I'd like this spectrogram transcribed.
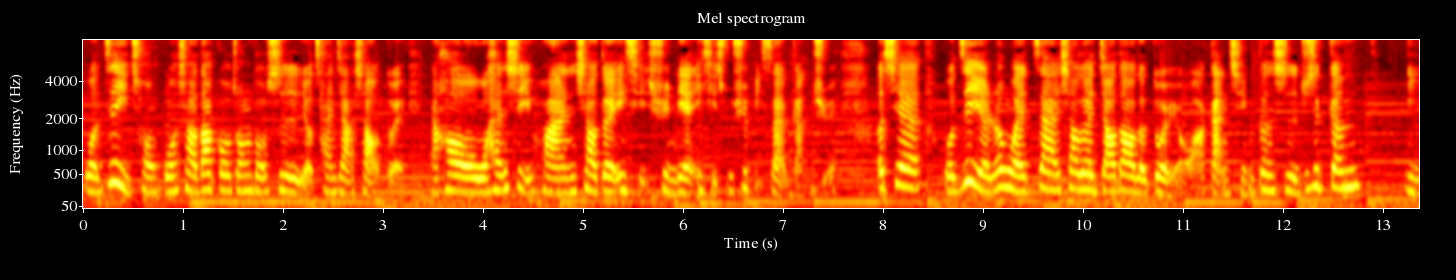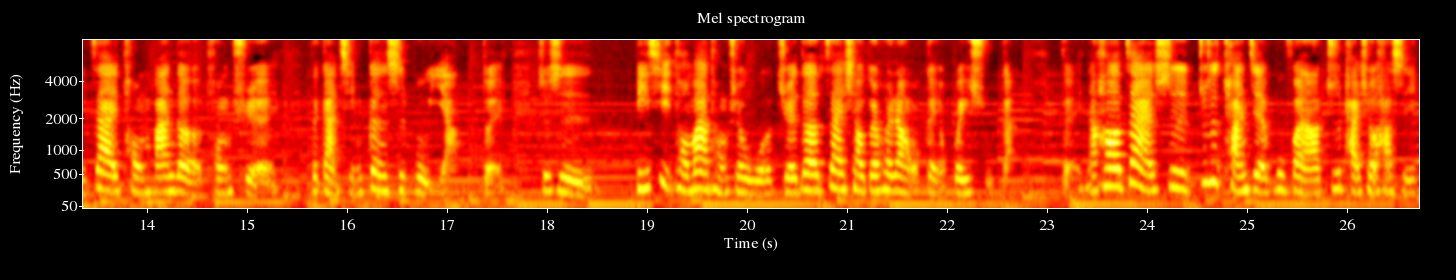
我自己从国小到高中都是有参加校队，然后我很喜欢校队一起训练、一起出去比赛的感觉。而且我自己也认为，在校队交到的队友啊，感情更是就是跟你在同班的同学的感情更是不一样。对，就是比起同班的同学，我觉得在校队会让我更有归属感。对，然后再来是就是团结的部分啊，就是排球，它是一，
